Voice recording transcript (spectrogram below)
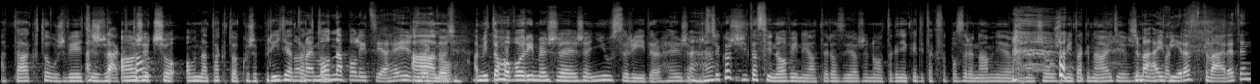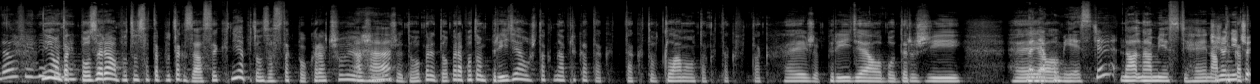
a takto už viete, Až že, takto? A, že čo, ona takto akože príde a Normálne takto... modná policia, hej? Že Áno. To, a my to hovoríme, že, že newsreader, hej? Že Aha. proste akože číta si noviny a teraz ja, že no, tak niekedy tak sa pozrie na mňa, že no, čo už mi tak nájde. že, že má no, aj tak, výraz tváre ten delfín? Nie, on tak pozerá a potom sa tak, tak zasekne a potom zase tak pokračuje, že, no, že dobre, dobre. A potom príde a už tak napríklad tak, tak to tlamou, tak, tak, tak, hej, že príde alebo drží Hej, na nejakom ale, mieste? Na, na mieste, hej. Čiže napríklad, niečo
